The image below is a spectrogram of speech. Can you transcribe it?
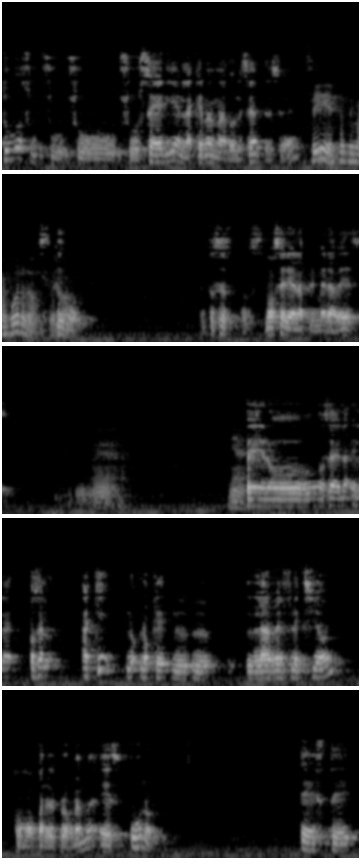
Tuvo su, su, su, su serie en la que eran adolescentes, ¿eh? Sí, eso sí me acuerdo. pero- Tuvo. Entonces, pues, no sería la primera vez. Eh. Eh. Pero, o sea, la- la- o sea aquí lo, lo que la reflexión como para el programa es uno, este,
